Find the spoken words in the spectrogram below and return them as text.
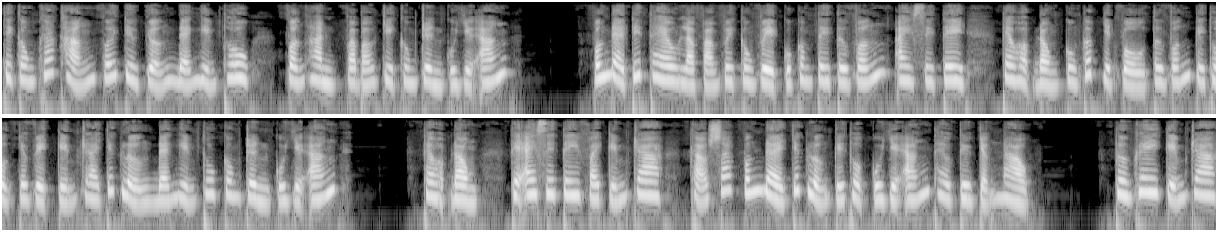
thi công khác hẳn với tiêu chuẩn để nghiệm thu, vận hành và bảo trì công trình của dự án. Vấn đề tiếp theo là phạm vi công việc của công ty tư vấn ICT theo hợp đồng cung cấp dịch vụ tư vấn kỹ thuật cho việc kiểm tra chất lượng để nghiệm thu công trình của dự án. Theo hợp đồng, thì ICT phải kiểm tra khảo sát vấn đề chất lượng kỹ thuật của dự án theo tiêu chuẩn nào. Thường khi kiểm tra,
